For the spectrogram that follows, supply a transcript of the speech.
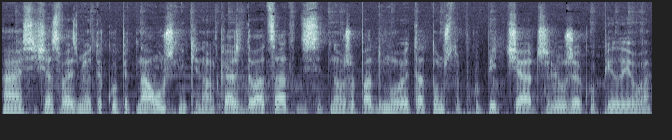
э, сейчас возьмет и купит наушники, но каждый двадцатый действительно уже подумывает о том, чтобы купить чардж или уже купил его.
